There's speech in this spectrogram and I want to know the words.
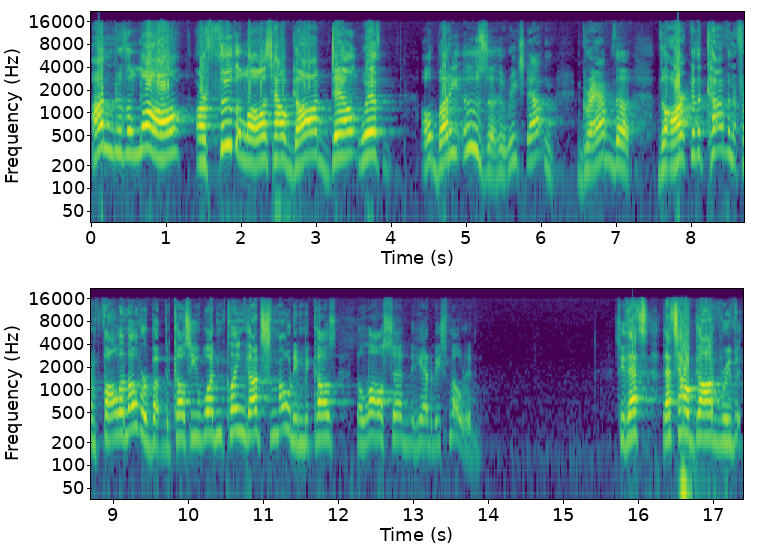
Under the law, or through the law, is how God dealt with old buddy Uzzah, who reached out and grabbed the, the Ark of the Covenant from falling over, but because he wasn't clean, God smote him because the law said he had to be smoted. See, that's, that's how God,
